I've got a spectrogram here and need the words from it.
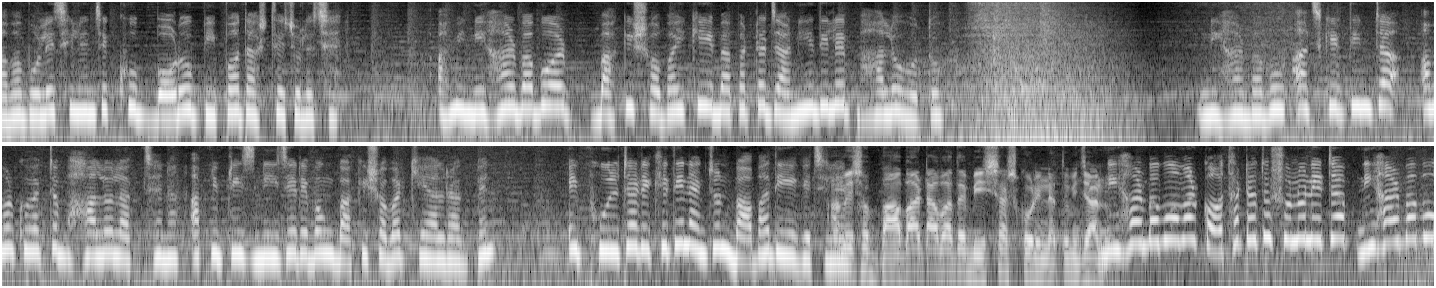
বাবা বলেছিলেন যে খুব বড় বিপদ আসতে চলেছে। আমি নিহার বাবু আর বাকি সবাইকে এই ব্যাপারটা জানিয়ে দিলে ভালো হতো। নিহার বাবু আজকের দিনটা আমার খুব একটা ভালো লাগছে না। আপনি প্লিজ নিজের এবং বাকি সবার খেয়াল রাখবেন। এই ফুলটা রেখে দিন একজন বাবা দিয়ে গেছিলেন। আমি সব বাবা টাবাতে বিশ্বাস করি না তুমি জানো। নিহার বাবু আমার কথাটা তো শুনুন এটা নিহার বাবু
